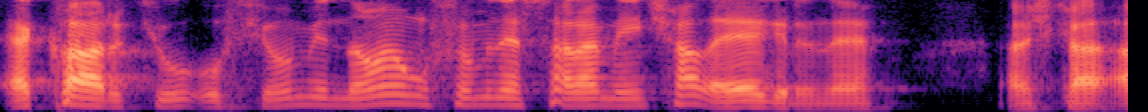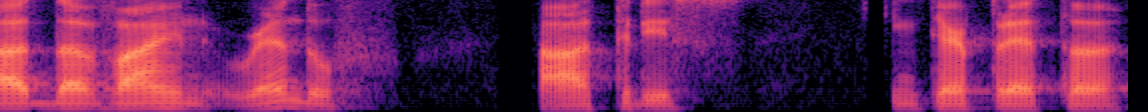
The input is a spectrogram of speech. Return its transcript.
é claro que o, o, filme não é um filme necessariamente alegre, né? Acho que a, a Davine Randolph, a atriz que interpreta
